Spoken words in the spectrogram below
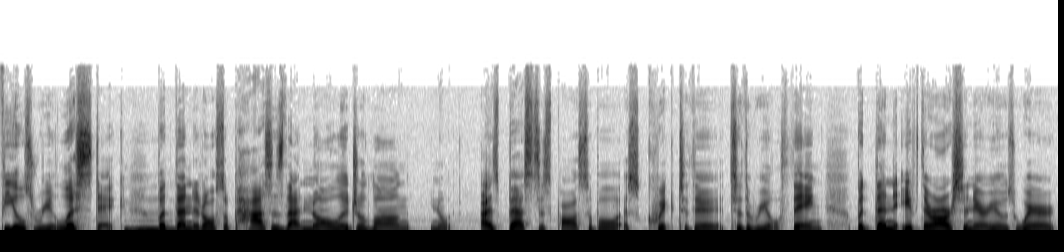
feels realistic, mm. but then it also passes that knowledge along, you know, as best as possible, as quick to the to the real thing. But then if there are scenarios where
